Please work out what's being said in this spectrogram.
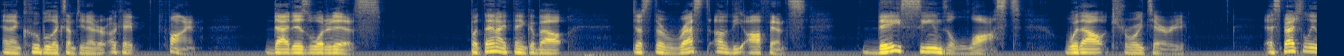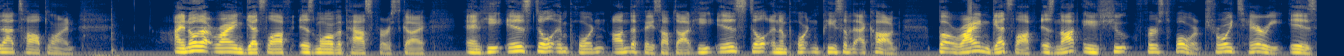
And then Kubalik's empty netter. Okay, fine. That is what it is. But then I think about just the rest of the offense. They seemed lost without Troy Terry, especially that top line. I know that Ryan Getzlaf is more of a pass first guy, and he is still important on the faceoff dot. He is still an important piece of that cog. But Ryan Getzlaf is not a shoot first forward. Troy Terry is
